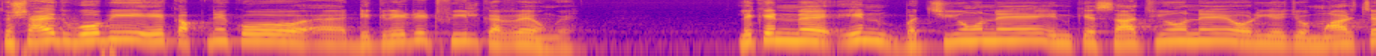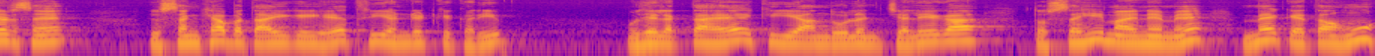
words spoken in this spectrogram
तो शायद वो भी एक अपने को डिग्रेडेड फील कर रहे होंगे। लेकिन इन बच्चियों ने, इनके साथियों ने और ये जो मार्चर्स हैं, जो संख्या बताई गई है 300 के करीब, मुझे लगता है कि ये आंदोलन चलेगा। तो सही मायने में मैं कहता हूँ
